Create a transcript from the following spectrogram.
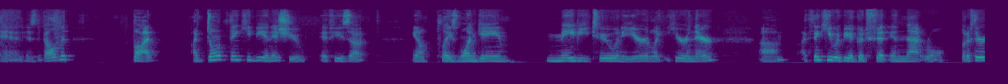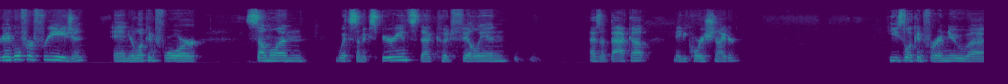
and his development, but I don't think he'd be an issue if he's a, you know, plays one game, maybe two in a year, like here and there. Um, I think he would be a good fit in that role. But if they were going to go for a free agent and you're looking for someone with some experience that could fill in as a backup, maybe Cory Schneider. He's looking for a new uh,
